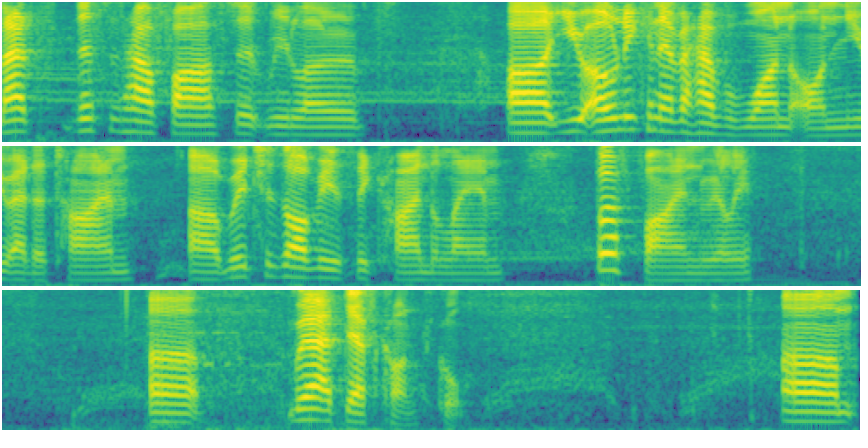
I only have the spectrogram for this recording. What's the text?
that's this is how fast it reloads. Uh, you only can ever have one on you at a time, uh, which is obviously kind of lame, but fine, really. Uh, we're at DEF CON, cool. Um,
